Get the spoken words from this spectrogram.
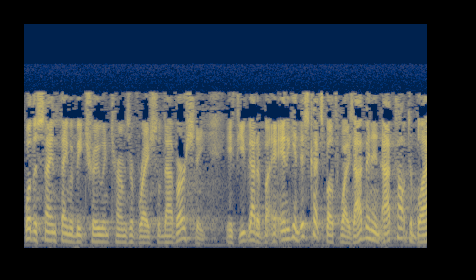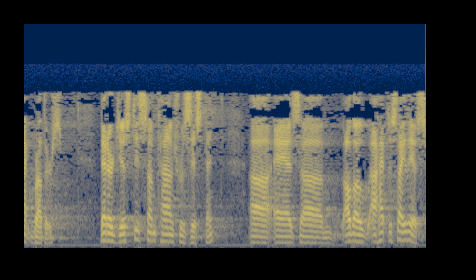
Well, the same thing would be true in terms of racial diversity. If you've got a, and again, this cuts both ways. I've been in, I've talked to black brothers that are just as sometimes resistant uh, as, um, although I have to say this,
